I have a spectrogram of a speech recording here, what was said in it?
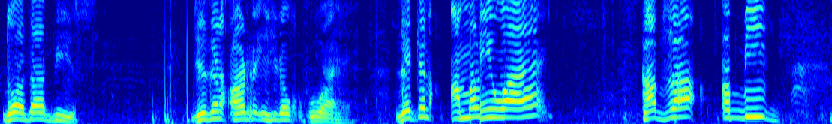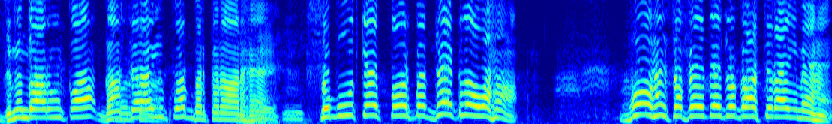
دو ہزار بیس، جس دن آرڈر ایشو ہوا ہے۔ لیکن عمل نہیں ہوا ہے۔ قبضہ اب بھی زمینداروں کا گھاس چرائی پر برقرار ہے۔ ثبوت کے طور پر دیکھ لو وہاں۔ وہ ہیں سفیدے جو گھاس چرائی میں ہیں۔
